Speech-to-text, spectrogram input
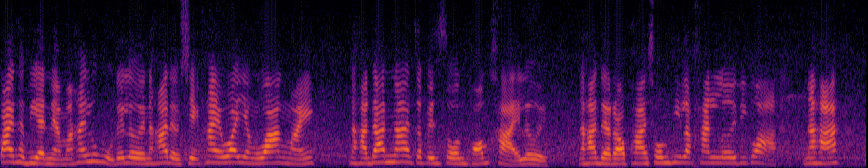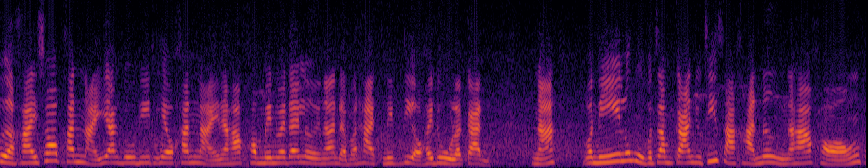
ป้ายทะเบียนเนี่ยมาให้ลูกหมูได้เลยนะคะ เดี๋ยวเช็คให้ว่ายังว่างไหมนะคะ ด้านหน้าจะเป็นโซนพร้อมขายเลยนะคะ เดี๋ยวเราพาชมทีละคันเลยดีกว่านะคะเผื่อใครชอบคันไหนอยากดูดีเทลคันไหนนะคะคอมเมนต์ไว้ได้เลยนะเดี๋ยวมาถ่ายคลิปเดี่ยวให้ดูแล้วกันนะวันนี้ลูกหมูประจำการอยู่ที่สาขาหนึ่งนะคะของเพ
